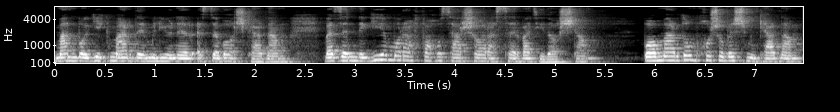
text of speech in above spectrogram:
من با یک مرد میلیونر ازدواج کردم و زندگی مرفه و سرشار از ثروتی داشتم. با مردم خوشوبش می کردم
